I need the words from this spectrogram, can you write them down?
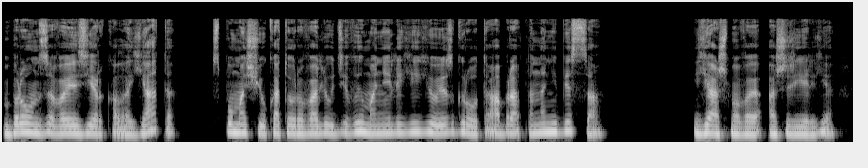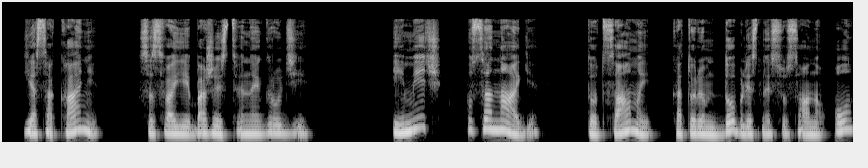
Бронзовое зеркало Ята, с помощью которого люди выманили ее из грота обратно на небеса. Яшмовое ожерелье Ясакани со своей божественной груди. И меч Кусанаги, тот самый, которым доблестный Сусано О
